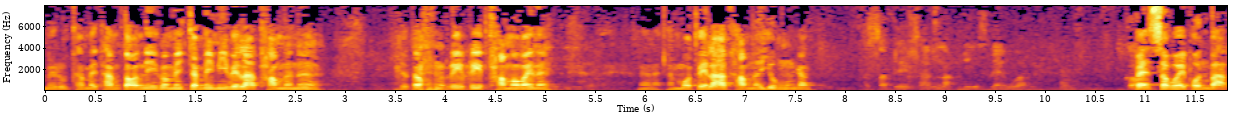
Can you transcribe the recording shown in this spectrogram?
ไม่รู้ถ้าไม่ทำตอนนี้ก็ไม่จะไม่มีเวลาทำแล้วเนอะจะต้องรีบรีบทำเอาไว้นะหมดเวลาทำแล้วยุ่งเหมือนกัน สัตว์เดรัจฉานหลับนี่ก็แสดงว่าก็เป็นเสวยผลบาป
